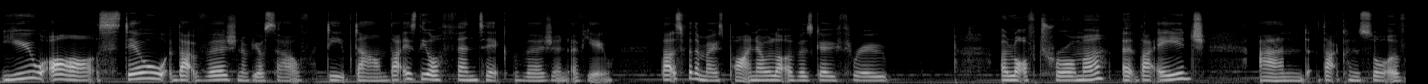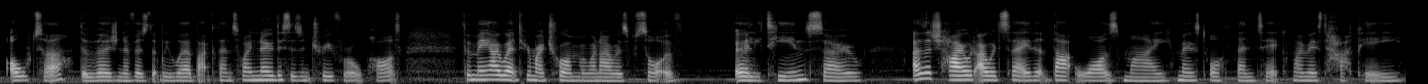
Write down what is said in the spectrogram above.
you are still that version of yourself deep down. That is the authentic version of you. That's for the most part. I know a lot of us go through a lot of trauma at that age and that can sort of alter the version of us that we were back then. So I know this isn't true for all parts. For me, I went through my trauma when I was sort of early teens. So as a child, I would say that that was my most authentic, my most happy,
